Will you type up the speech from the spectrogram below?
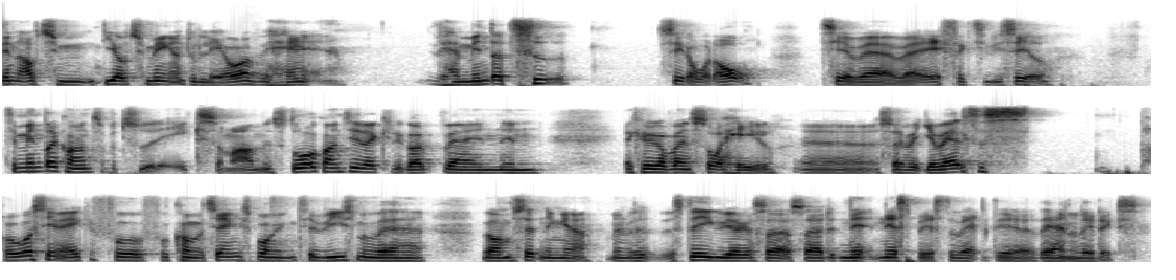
den optim, de optimeringer, du laver, vil have, vil have mindre tid set over et år til at være, være effektiviseret. Til mindre konti betyder det ikke så meget, men store konti, der kan det godt være en, en der kan det godt være en stor hale. Øh, så jeg vil altid prøve at se, om jeg kan få, få konverteringspoint til at vise mig, hvad, hvad omsætningen er. Men hvis det ikke virker, så, så er det næstbedste valg, det er, det er Analytics.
